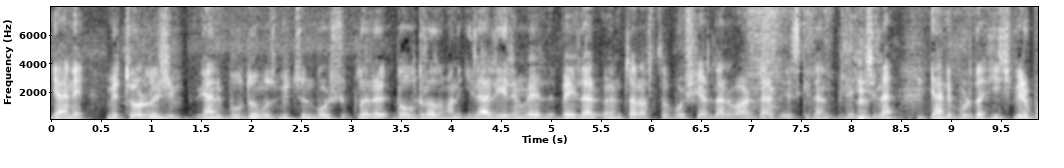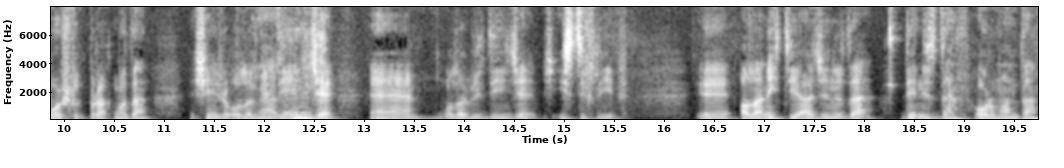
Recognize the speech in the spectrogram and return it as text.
yani meteoroloji yani bulduğumuz bütün boşlukları dolduralım. Hani ilerleyelim ve beyler ön tarafta boş yerler var derdi eskiden biletçiler. yani burada hiçbir boşluk bırakmadan şehri olabildiğince e, olabildiğince istifleyip e, alan ihtiyacını da denizden, ormandan,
